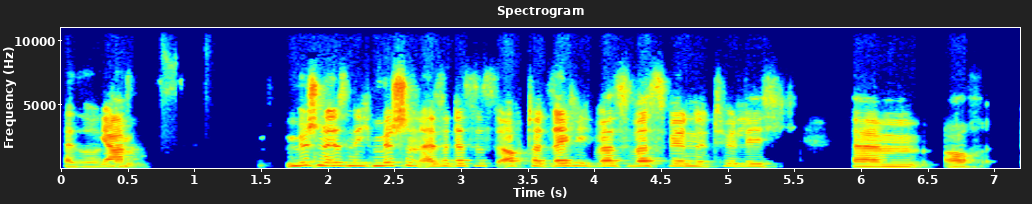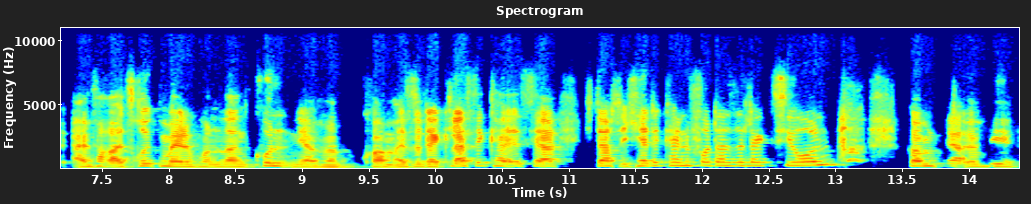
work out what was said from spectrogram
Also ja, Mischen ist nicht Mischen. Also das ist auch tatsächlich was, was wir natürlich ähm, auch einfach als Rückmeldung von unseren Kunden ja immer bekommen. Also der Klassiker ist ja, ich dachte, ich hätte keine Futterselektion. Kommt ja. irgendwie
